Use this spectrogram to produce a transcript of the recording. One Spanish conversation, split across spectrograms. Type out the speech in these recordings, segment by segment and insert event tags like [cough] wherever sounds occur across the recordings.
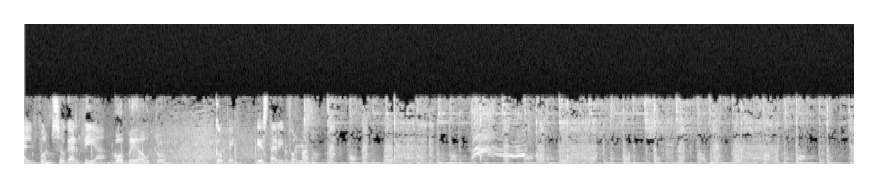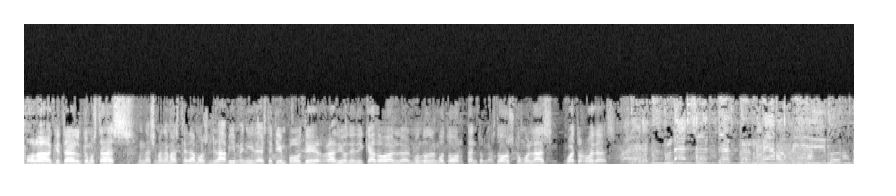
Alfonso García. Cope Auto. Cope, estar informado. Hola, ¿qué tal? ¿Cómo estás? Una semana más te damos la bienvenida a este tiempo de radio dedicado al, al mundo del motor, tanto en las dos como en las cuatro ruedas.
